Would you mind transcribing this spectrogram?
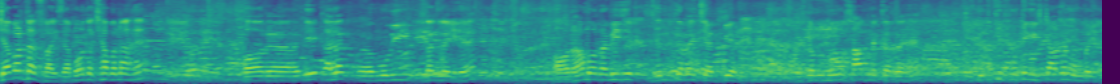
ज़बरदस्त भाई साहब, बहुत अच्छा बना है और एक अलग मूवी लग रही है और हम और रवि जी फ़िल्म कर रहे हैं चैंपियन इसको हम दोनों साथ में कर रहे हैं। उसकी शूटिंग स्टार्ट है मुंबई में।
